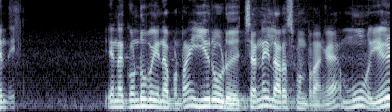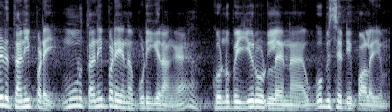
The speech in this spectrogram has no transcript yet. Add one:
என் என்னை கொண்டு போய் என்ன பண்ணுறாங்க ஈரோடு சென்னையில் அரெஸ்ட் பண்ணுறாங்க மூ ஏழு தனிப்படை மூணு தனிப்படை என்னை பிடிக்கிறாங்க. கொண்டு போய் ஈரோட்டில் என்ன கோபிசெட்டிப்பாளையம்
